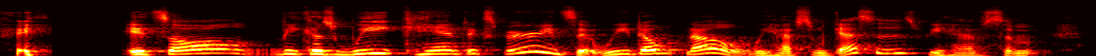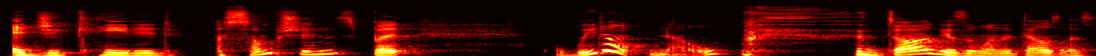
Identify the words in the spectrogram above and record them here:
it's all because we can't experience it. We don't know. We have some guesses, we have some educated assumptions, but we don't know. the dog is the one that tells us.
